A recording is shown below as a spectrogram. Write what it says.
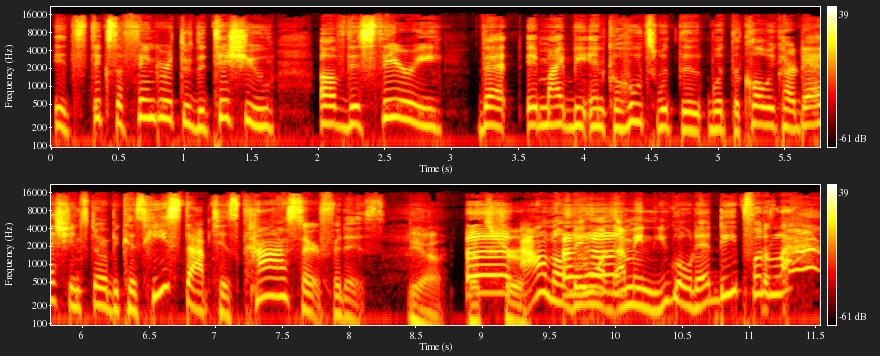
it sticks a finger through the tissue of this theory that it might be in cahoots with the with the Khloe Kardashian story because he stopped his concert for this. Yeah, that's uh, true. I don't know if they want. Uh-huh. I mean, you go that deep for the lie?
